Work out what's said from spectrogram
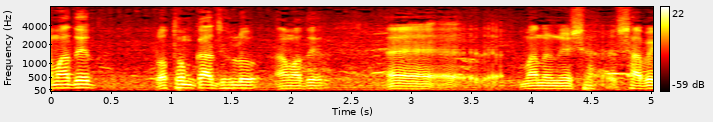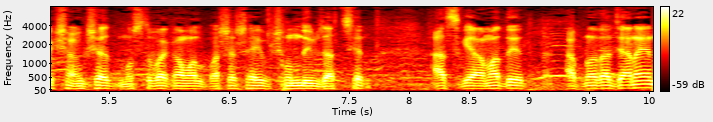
আমাদের প্রথম কাজ হলো আমাদের মাননীয় সাবেক সাংসদ মোস্তফা কামাল পাশা সাহেব সন্দীপ যাচ্ছেন। আজকে আমাদের, আপনারা জানেন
